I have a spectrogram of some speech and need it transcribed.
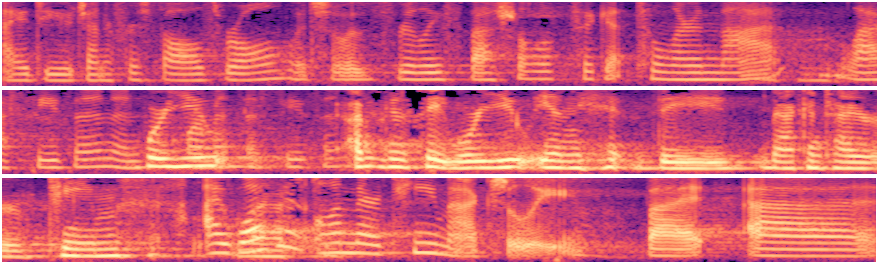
I do Jennifer Stahl's role, which was really special to get to learn that last season and were you, this season. I was going to say, were you in the McIntyre team? I wasn't on their team actually, but uh,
